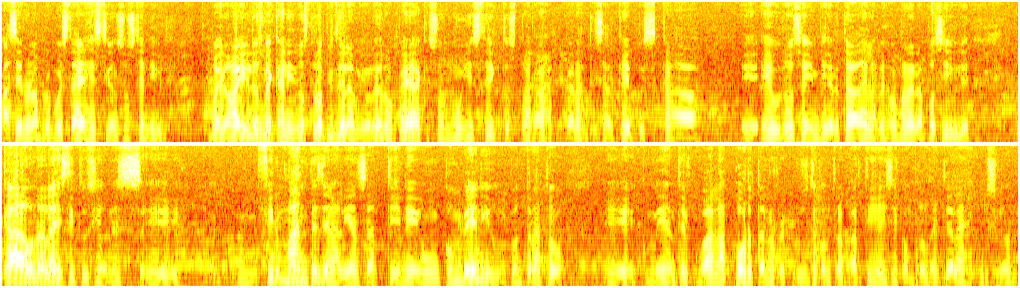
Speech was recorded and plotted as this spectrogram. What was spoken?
hacer una propuesta de gestión sostenible. Bueno, hay los mecanismos propios de la Unión Europea que son muy estrictos para garantizar que pues, cada eh, euro se invierta de la mejor manera posible. Cada una de las instituciones eh, firmantes de la alianza tiene un convenio, un contrato eh, mediante el cual aporta los recursos de contrapartida y se compromete a la ejecución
